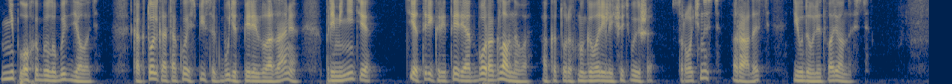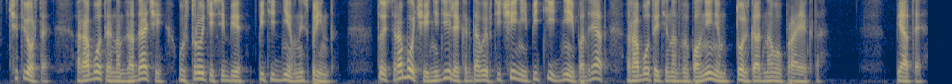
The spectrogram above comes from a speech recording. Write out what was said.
«Неплохо было бы сделать». Как только такой список будет перед глазами, примените те три критерия отбора главного, о которых мы говорили чуть выше – срочность, радость и удовлетворенность. Четвертое. Работая над задачей, устройте себе пятидневный спринт. То есть рабочая неделя, когда вы в течение пяти дней подряд работаете над выполнением только одного проекта. Пятое.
